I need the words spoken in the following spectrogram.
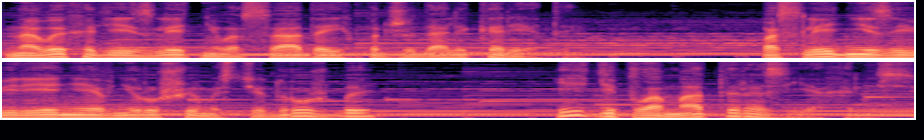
На выходе из летнего сада их поджидали кареты. Последние заверения в нерушимости дружбы, и дипломаты разъехались.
